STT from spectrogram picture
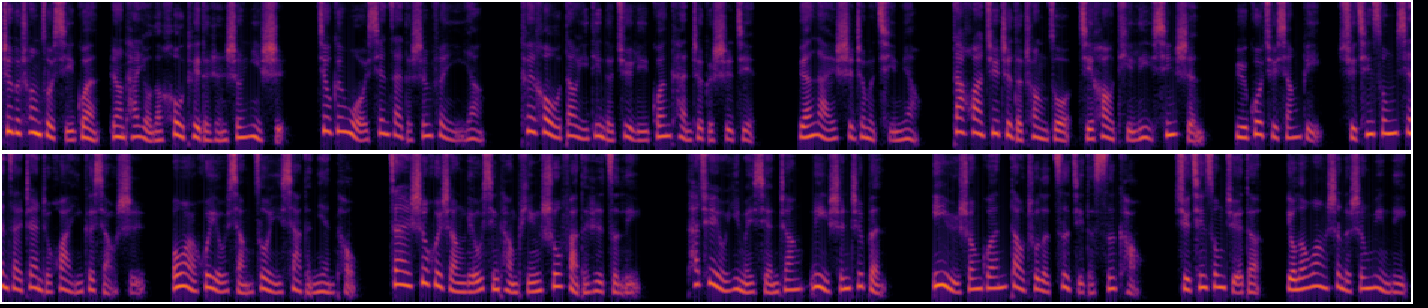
这个创作习惯让他有了后退的人生意识，就跟我现在的身份一样。”退后到一定的距离观看这个世界，原来是这么奇妙。大画巨制的创作极耗体力心神，与过去相比，许青松现在站着画一个小时，偶尔会有想坐一下的念头。在社会上流行躺平说法的日子里，他却有一枚闲章立身之本，一语双关道出了自己的思考。许青松觉得，有了旺盛的生命力，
